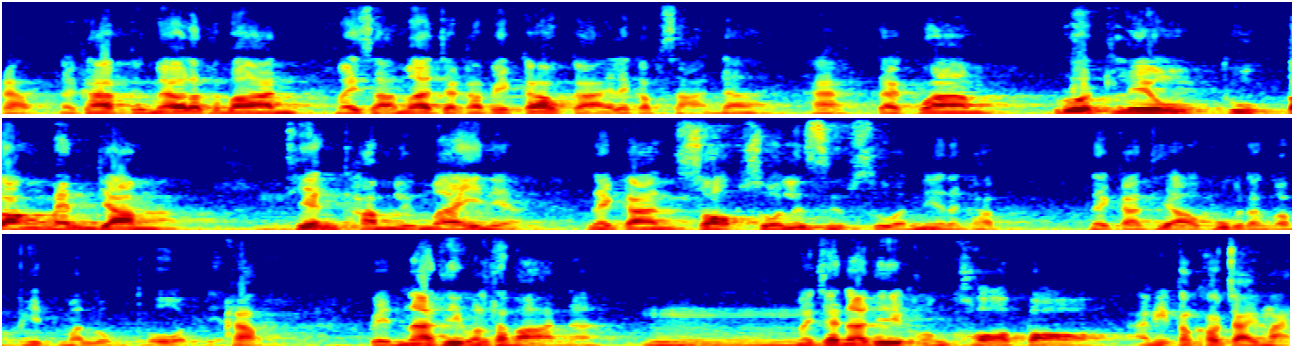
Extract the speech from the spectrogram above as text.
ครับนะครับถึงแม้ว่ารัฐบาลไม่สามารถจะเข้าไปก้าวไก่อะไรกับศาลได้ ฮะ แต่ความรวดเร็วถูกต้องแม่นยอืมำเที่ยงธรรมหรือไม่เนี่ยในการสอบสวนหรือสืบสวนเนี่ยนะครับในการที่เอาผู้กระทำความผิดมาลงโทษเนี่ยครับเป็นหน้าที่ของรัฐบาลนะอืมไม่ใช่หน้าที่ของคอปออันนี้ต้องเข้าใจใหม่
